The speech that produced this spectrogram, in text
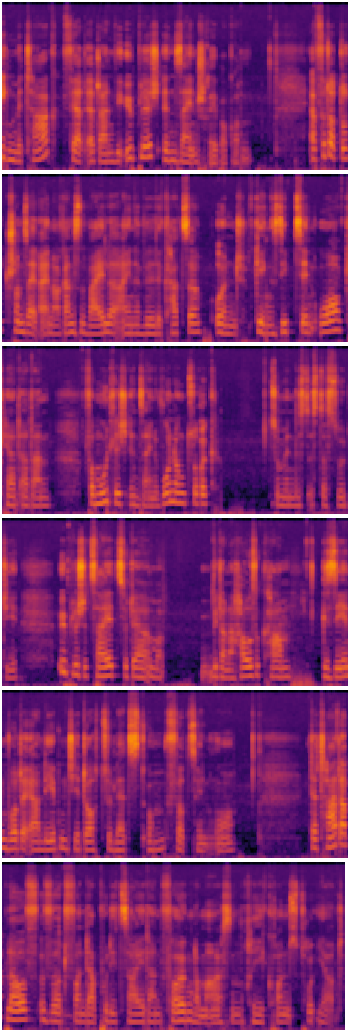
Gegen Mittag fährt er dann wie üblich in seinen Schrebergarten. Er füttert dort schon seit einer ganzen Weile eine wilde Katze und gegen 17 Uhr kehrt er dann vermutlich in seine Wohnung zurück. Zumindest ist das so die übliche Zeit, zu der er immer wieder nach Hause kam. Gesehen wurde er lebend jedoch zuletzt um 14 Uhr. Der Tatablauf wird von der Polizei dann folgendermaßen rekonstruiert.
